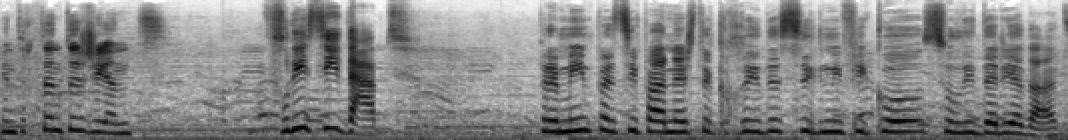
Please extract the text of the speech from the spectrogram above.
entre tanta gente. Felicidade. Para mim, participar nesta corrida significou solidariedade.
